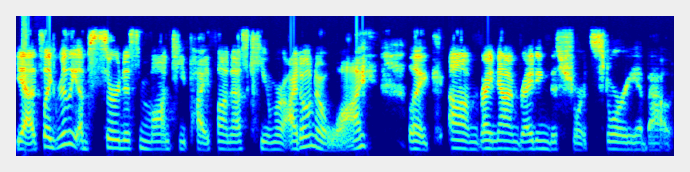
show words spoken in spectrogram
yeah, it's like really absurdist Monty Python esque humor. I don't know why. Like um, right now, I'm writing this short story about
